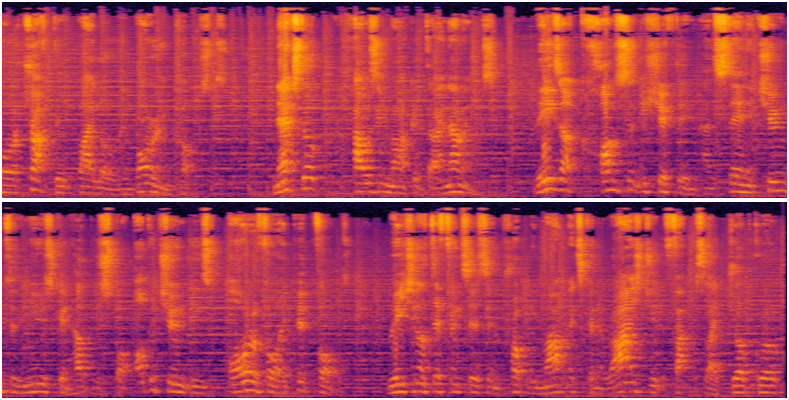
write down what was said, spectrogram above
more attractive by lowering borrowing costs. Next up, housing market dynamics. These are constantly shifting and staying attuned to the news can help you spot opportunities or avoid pitfalls. Regional differences in property markets can arise due to factors like job growth,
